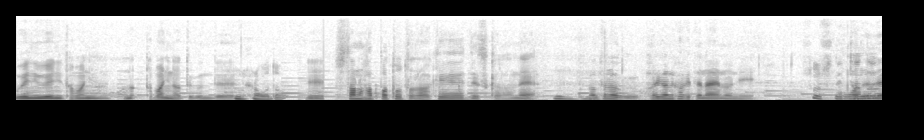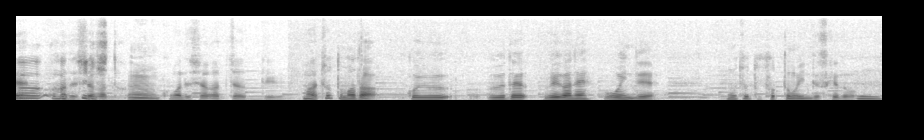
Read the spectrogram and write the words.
上に上に束にな束になっていくんで、なるほど、えー下の葉っぱ取っただけですからね。うんうん。なんとなく針金かけてないのにそうですね。ここまでねここはまで仕上がっうんここまで仕上がっちゃうっていう。まあちょっとまだこういう上で上がね多いんでもうちょっと取ってもいいんですけど、うん。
